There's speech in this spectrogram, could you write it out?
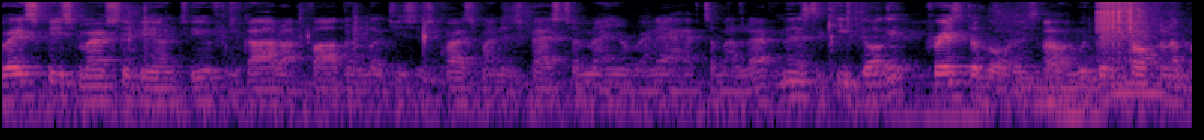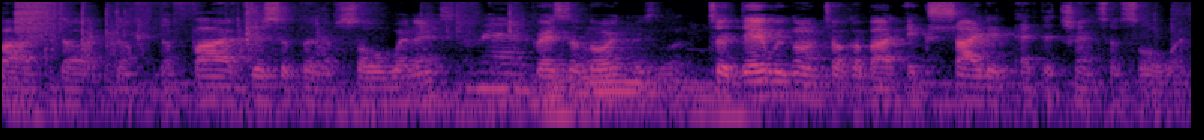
Grace, peace, mercy be unto you from God our Father and Lord Jesus Christ. My name is Pastor Emmanuel Renee. I have to my left. Minister Keith Doggett. Praise the Lord. Um, we've been talking about the, the, the five discipline of soul winning. Amen. Praise the Lord. Praise the Lord. Today we're going to talk about excited at the chance of soul winning.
